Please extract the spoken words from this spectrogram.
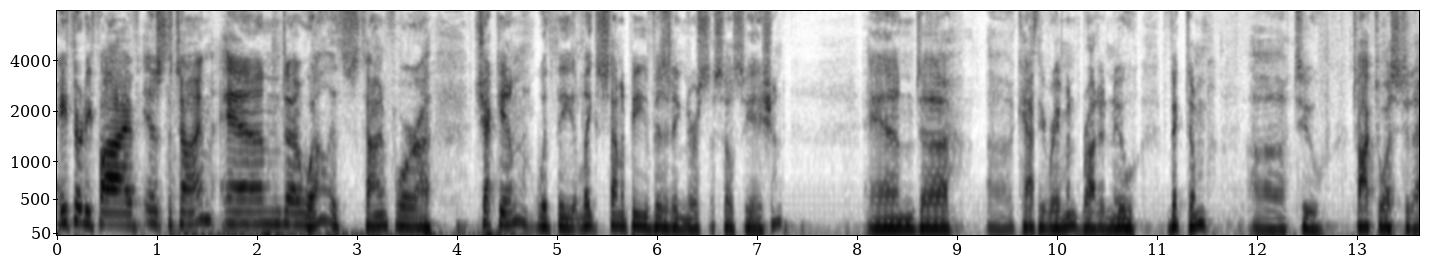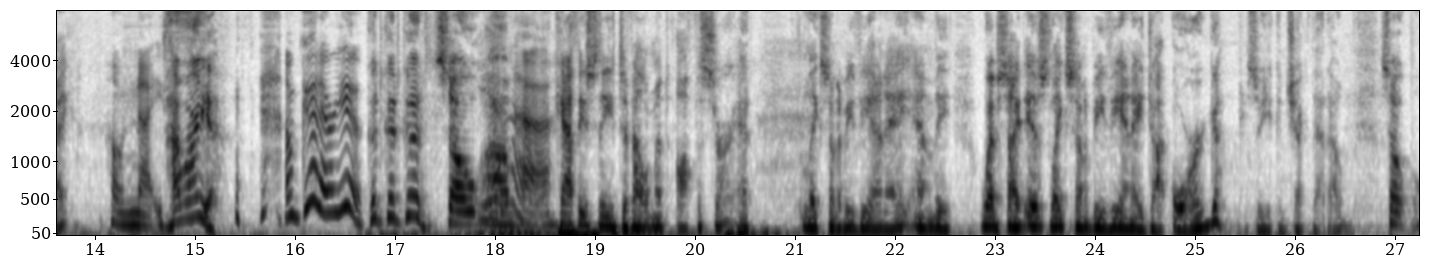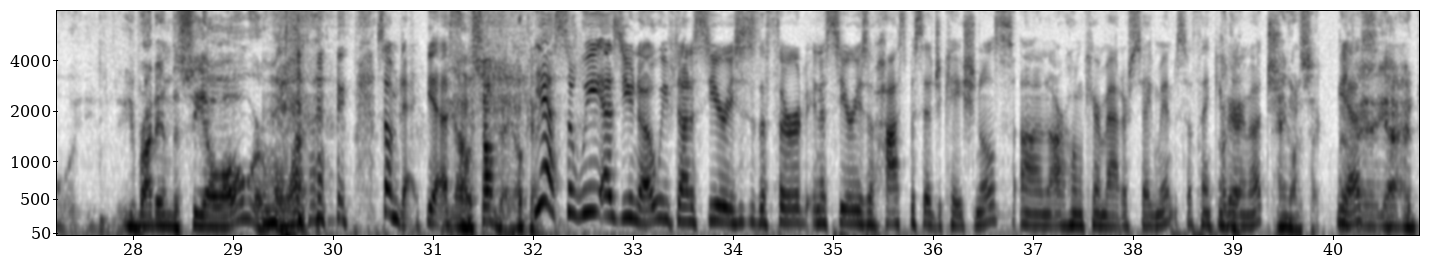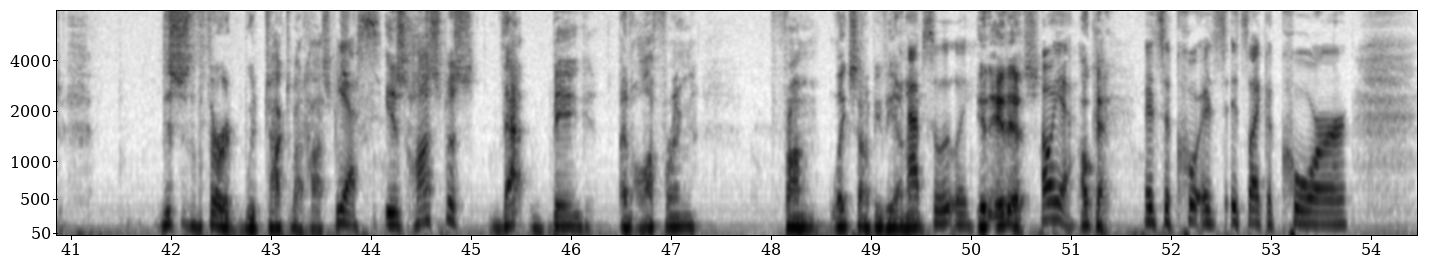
8:35 is the time, and uh, well, it's time for a check-in with the Lake Sunapee Visiting Nurse Association, and uh, uh, Kathy Raymond brought a new victim uh, to talk to us today. Oh, nice. How are you? I'm good. How are you? Good, good, good. So, Yeah. um, Kathy's the development officer at Lake Sunapee VNA, and the website is lakesunapeevna.org, so you can check that out. So, you brought in the COO or, or what? Someday, yes. oh, someday. Okay. Yeah, so we, as you know, we've done a series. This is the third in a series of hospice educationals on our Home Care Matters segment. So thank you Okay, very much. Hang on a sec. Yes. Uh, yeah. I- this is the third we've talked about hospice. Yes. Is hospice that big an offering from Lake Sunapee VNA? Absolutely. It, it is. Oh, yeah. Okay. It's a core. It's it's like a core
